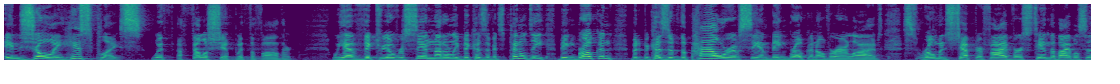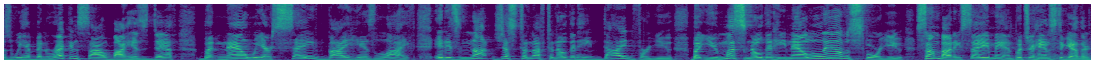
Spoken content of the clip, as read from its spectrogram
enjoy His place with a fellowship with the Father. We have victory over sin not only because of its penalty being broken, but because of the power of sin being broken over our lives. Romans chapter 5, verse 10, the Bible says, We have been reconciled by his death, but now we are saved by his life. It is not just enough to know that he died for you, but you must know that he now lives for you. Somebody say amen. Put your hands together.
